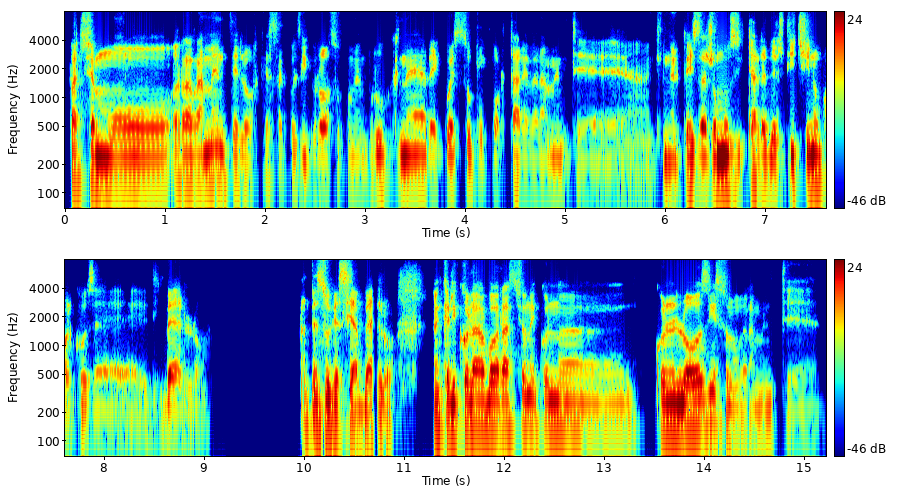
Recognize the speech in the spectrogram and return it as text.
facciamo raramente l'orchestra così grosso come Bruckner e questo può portare veramente anche nel paesaggio musicale del Ticino qualcosa di bello. Penso che sia bello. Anche le collaborazioni con, con l'OSI sono veramente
